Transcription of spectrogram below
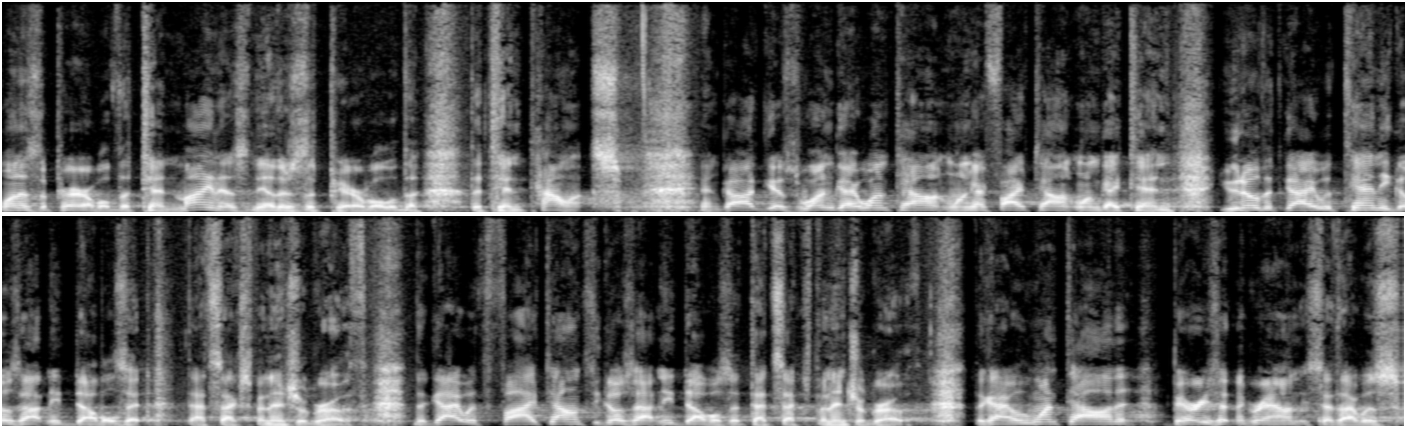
One is the parable of the 10 minas, and the other is the parable of the, the 10 talents. And God gives one guy one talent, one guy five talent, one guy 10. You know that guy with 10, he goes out and he doubles it. That's exponential growth. The guy with five talents, he goes out and he doubles it. That's exponential growth. The guy with one talent, it buries it in the ground. He says, I was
